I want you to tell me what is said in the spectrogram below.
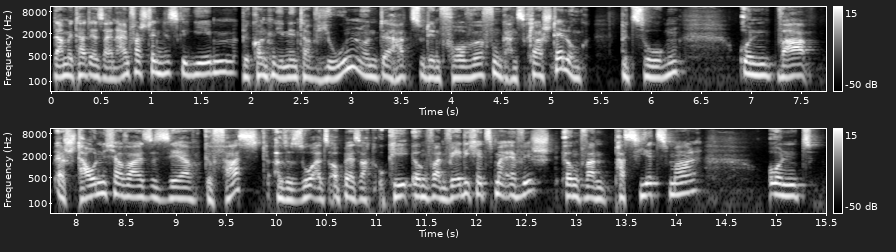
Damit hat er sein Einverständnis gegeben. Wir konnten ihn interviewen und er hat zu den Vorwürfen ganz klar Stellung bezogen und war erstaunlicherweise sehr gefasst. Also so, als ob er sagt, okay, irgendwann werde ich jetzt mal erwischt, irgendwann passiert's mal. Und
